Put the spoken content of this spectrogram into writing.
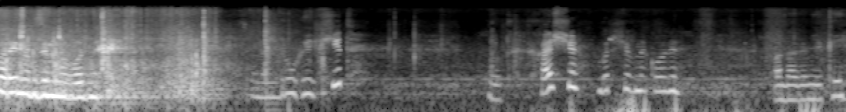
тваринок земноводних. Це у нас другий вхід. Тут хащі борщівникові. Вона він який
